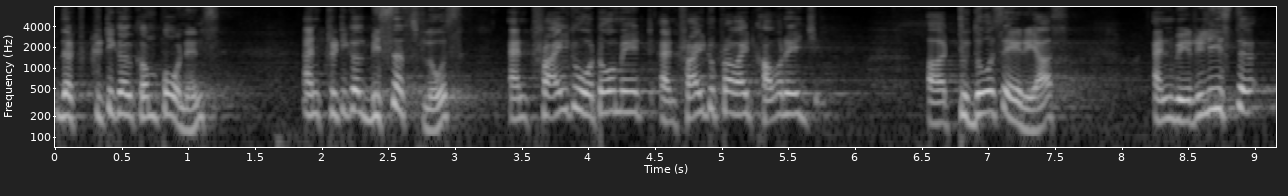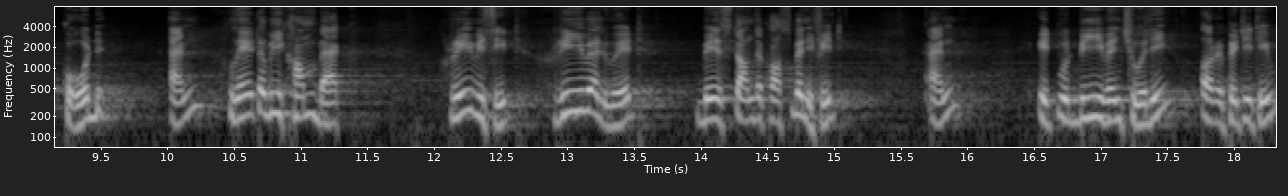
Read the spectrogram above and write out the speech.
the critical components and critical business flows and try to automate and try to provide coverage uh, to those areas. And we release the code, and later we come back, revisit, reevaluate based on the cost benefit, and it would be eventually a repetitive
